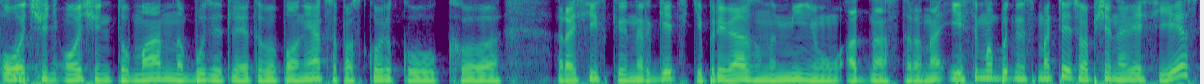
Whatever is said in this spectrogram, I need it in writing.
очень-очень туманно, будет ли это выполняться, поскольку к российской энергетике привязана минимум одна сторона. Если мы будем смотреть вообще на весь ЕС,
